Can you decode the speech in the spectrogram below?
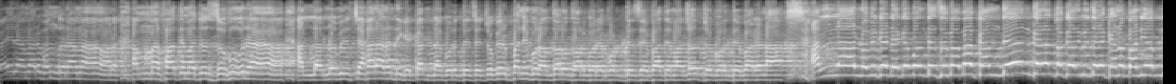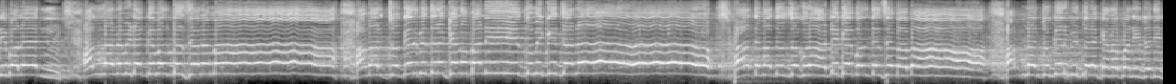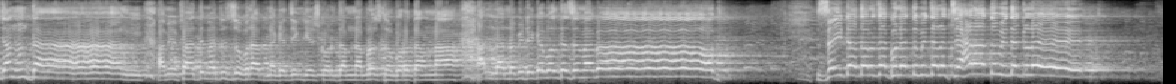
আমার বন্ধুরা, আমার আম্মা ফাতেমা জহুরা, আল্লাহর নবীর চেহারার দিকে কান্না করতেছে, চোখের পানি গুলা ধর ধর করে পড়তেছে, ফাতেমা সহ্য করতে পারে না। আল্লাহ নবীকে ডেকে বলতেছে, বাবা, কান্দেন কেন? চোখের ভিতরে কেন পানি? আপনি বলেন। আল্লাহ নবী ডেকে বলতেছে "ওরে মা, আমার চোখের ভিতরে কেন পানি? তুমি কি জানো? ফাতেমা জহুরা ডেকে বাবা, আপনার চোখের ভিতরে কেন পানি যদি জানতাম? আমি ফাতেমা দুজন আপনাকে জিজ্ঞেস করতাম না, প্রশ্ন করতাম না। আল্লাহ নবী ডেকে বলতেছে বাবা যেইটা দরজা খুলে তুমি জানো, চেহারা তুমি দেখলে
